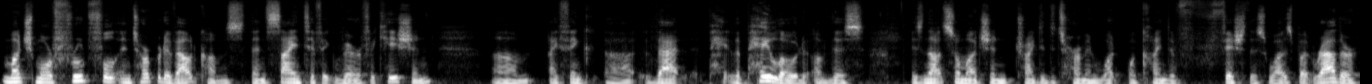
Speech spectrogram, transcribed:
much more fruitful interpretive outcomes than scientific verification. Um, I think uh, that pay- the payload of this is not so much in trying to determine what, what kind of fish this was, but rather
